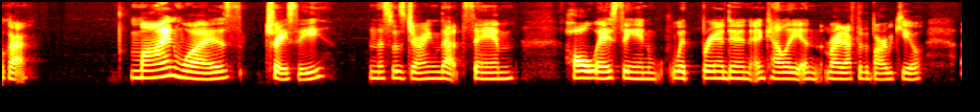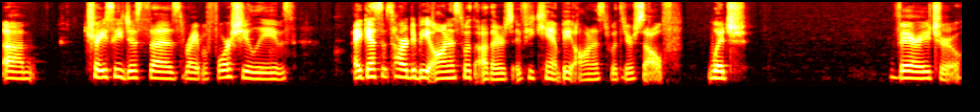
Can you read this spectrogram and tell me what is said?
Okay. Mine was Tracy, and this was during that same hallway scene with Brandon and Kelly and right after the barbecue. Um, Tracy just says right before she leaves, I guess it's hard to be honest with others if you can't be honest with yourself, which very true.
